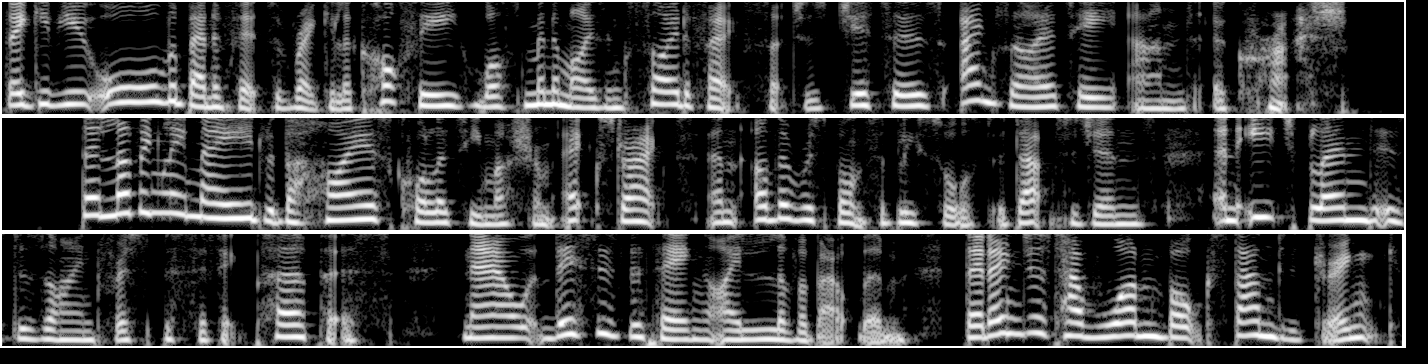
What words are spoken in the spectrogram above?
They give you all the benefits of regular coffee whilst minimising side effects such as jitters, anxiety, and a crash. They're lovingly made with the highest quality mushroom extracts and other responsibly sourced adaptogens, and each blend is designed for a specific purpose. Now, this is the thing I love about them. They don't just have one bulk standard drink,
